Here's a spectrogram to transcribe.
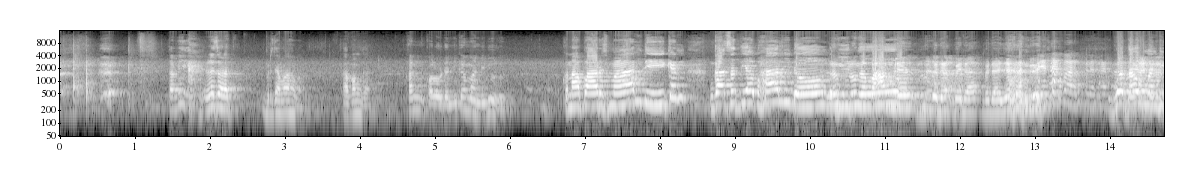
Tapi lu sholat berjamaah bang? Apa enggak? kan kalau udah nikah mandi dulu Kenapa harus mandi? Kan nggak setiap hari dong. lu begitu. lu nggak paham deh lu beda beda beda ajaran deh. Gua tahu mandi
